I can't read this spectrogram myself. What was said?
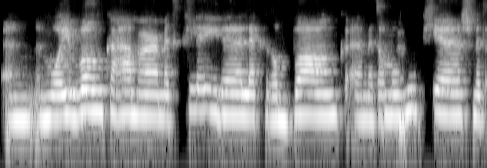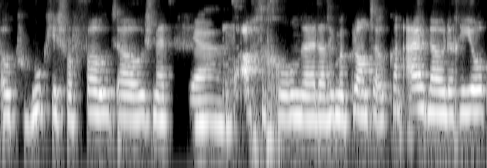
een, een mooie woonkamer, met kleden, lekkere bank, eh, met allemaal hoekjes, met ook hoekjes voor foto's, met Ja, met achtergronden, dat ik mijn klanten ook kan uitnodigen. Joh,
